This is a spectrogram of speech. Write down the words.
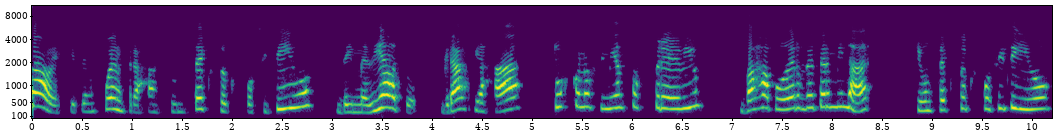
sabes que te encuentras ante un texto expositivo, de inmediato, gracias a tus conocimientos previos, vas a poder determinar que un texto expositivo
